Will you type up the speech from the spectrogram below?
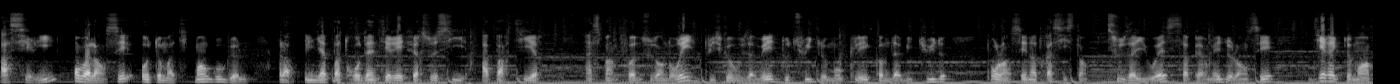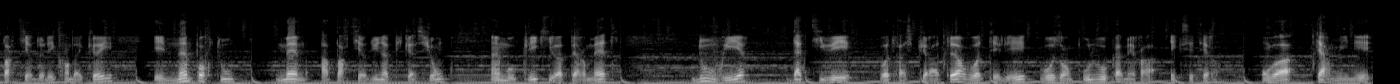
à Siri, on va lancer automatiquement Google. Alors il n'y a pas trop d'intérêt de faire ceci à partir d'un smartphone sous Android puisque vous avez tout de suite le mot-clé comme d'habitude pour lancer notre assistant. Sous iOS, ça permet de lancer directement à partir de l'écran d'accueil et n'importe où, même à partir d'une application, un mot-clé qui va permettre d'ouvrir, d'activer votre aspirateur, votre télé, vos ampoules, vos caméras, etc. On va terminer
